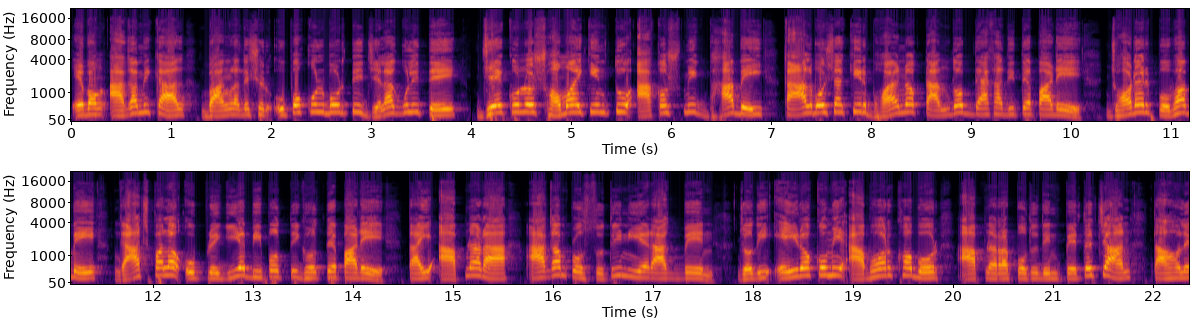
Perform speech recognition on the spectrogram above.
এবং আগামীকাল বাংলাদেশের উপকূলবর্তী জেলাগুলিতে যে কোনো সময় কিন্তু আকস্মিকভাবেই কালবৈশাখীর ভয়ানক তাণ্ডব দেখা দিতে পারে। ঝড়ের প্রভাবে গাছপালা উপড়ে গিয়ে বিপত্তি ঘটতে পারে। তাই আপনারা আগাম প্রস্তুতি নিয়ে রাখবেন। যদি এই রকমই আবহাওয়ার খবর আপনারা প্রতিদিন পেতে চান, তাহলে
